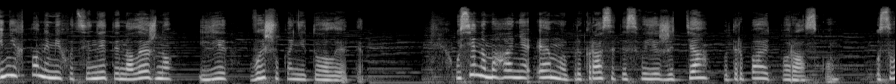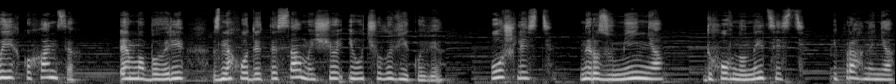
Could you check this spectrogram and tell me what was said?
і ніхто не міг оцінити належно її вишукані туалети. Усі намагання Емми прикрасити своє життя потерпають поразку. У своїх коханцях Емма Бовері знаходить те саме, що і у чоловікові: пошлість, нерозуміння, духовну ницість і прагнення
